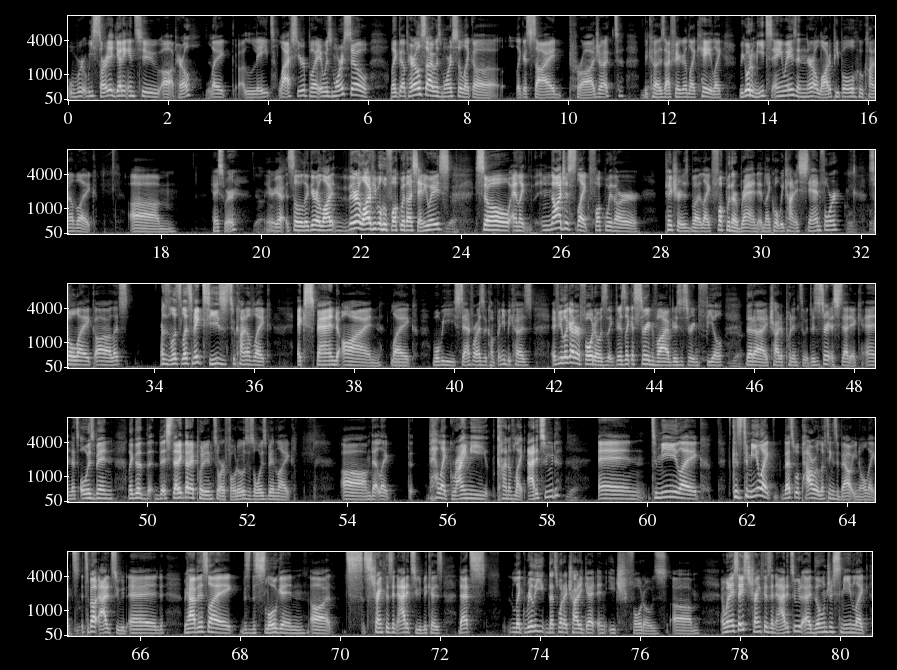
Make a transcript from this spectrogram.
we're, we started getting into uh, apparel like uh, late last year but it was more so like the apparel side was more so like a like a side project because i figured like hey like we go to meets anyways and there are a lot of people who kind of like um can i swear Yeah. yeah. So like there are a lot there are a lot of people who fuck with us anyways. Yeah. So and like not just like fuck with our pictures, but like fuck with our brand and like what we kind of stand for. So like uh let's let's let's let's make tees to kind of like expand on like what we stand for as a company because if you look at our photos like there's like a certain vibe there's a certain feel Yeah. that i try to put into it there's a certain aesthetic and that's always been like the, the the aesthetic that i put into our photos has always been like um that like th- that like grimy kind of like attitude Yeah. and to me like because to me like that's what powerlifting is about you know like it's it's about attitude and we have this like this this slogan uh strength is an attitude because that's like really that's what i try to get in each photos um and when i say strength is an attitude i don't just mean like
